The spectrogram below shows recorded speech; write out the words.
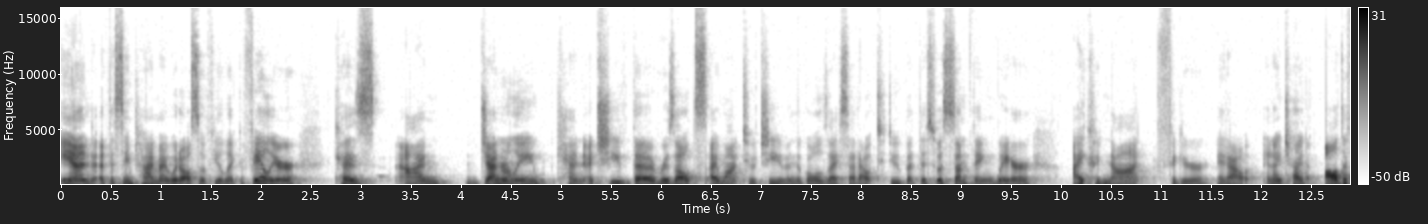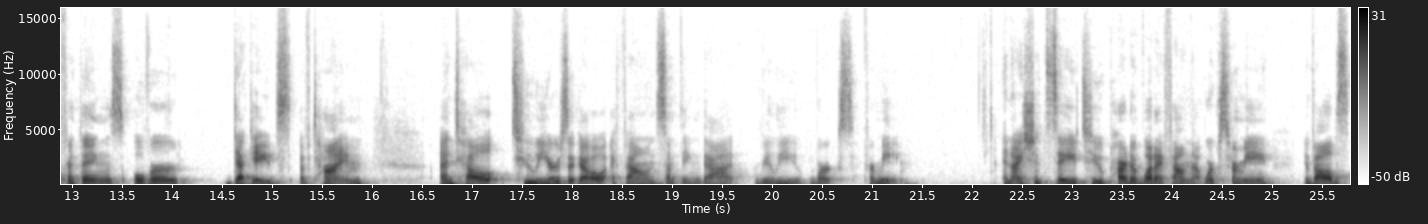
and at the same time, I would also feel like a failure because I'm generally can achieve the results I want to achieve and the goals I set out to do. But this was something where I could not figure it out. And I tried all different things over decades of time until two years ago, I found something that really works for me. And I should say, too, part of what I found that works for me involves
